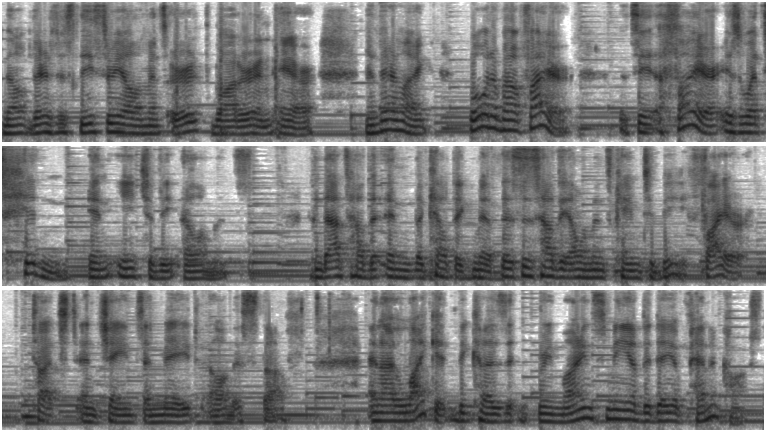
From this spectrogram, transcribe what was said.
no, there's just these three elements earth, water, and air. And they're like, well, what about fire? Let's see, a fire is what's hidden in each of the elements. And that's how the in the Celtic myth, this is how the elements came to be. Fire touched and changed and made all this stuff. And I like it because it reminds me of the day of Pentecost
